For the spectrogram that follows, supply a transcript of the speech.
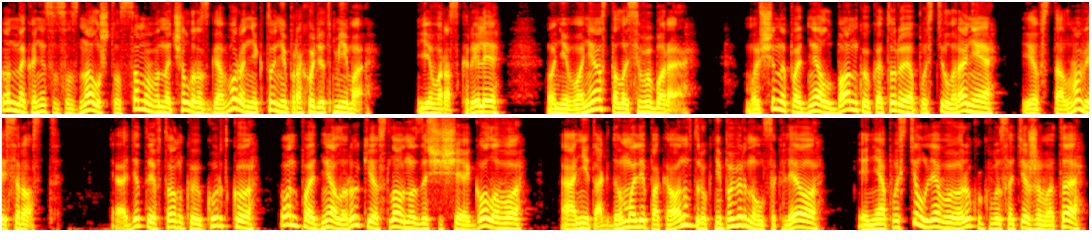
он наконец осознал, что с самого начала разговора никто не проходит мимо. Его раскрыли, у него не осталось выбора. Мужчина поднял банку, которую опустил ранее, и встал во весь рост. Одетый в тонкую куртку, он поднял руки, словно защищая голову. Они так думали, пока он вдруг не повернулся к Лео и не опустил левую руку к высоте живота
